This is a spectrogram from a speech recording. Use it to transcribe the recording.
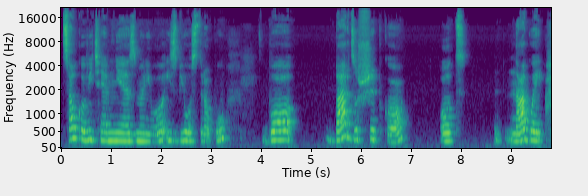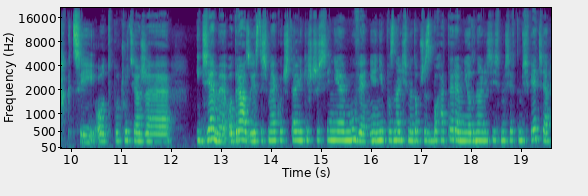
całkowicie mnie zmyliło i zbiło z tropu, bo bardzo szybko od nagłej akcji, od poczucia, że idziemy od razu, jesteśmy jako czytelnik, jeszcze się nie mówię, nie, nie poznaliśmy dobrze z bohaterem, nie odnaleźliśmy się w tym świecie,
